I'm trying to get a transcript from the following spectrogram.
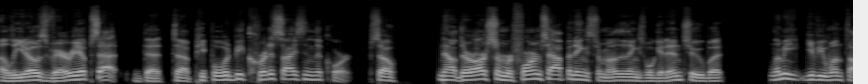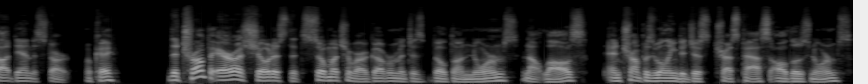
Alito's very upset that uh, people would be criticizing the court. So now there are some reforms happening, some other things we'll get into, but let me give you one thought, Dan, to start. Okay. the Trump era showed us that so much of our government is built on norms, not laws. And Trump was willing to just trespass all those norms.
